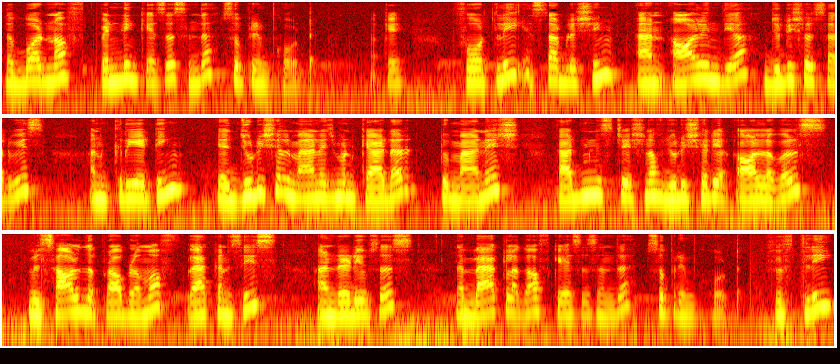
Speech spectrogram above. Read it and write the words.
the burden of pending cases in the Supreme Court. Okay. Fourthly, establishing an all India judicial service and creating a judicial management cadre to manage the administration of judiciary at all levels will solve the problem of vacancies and reduces the backlog of cases in the Supreme Court. Fifthly,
